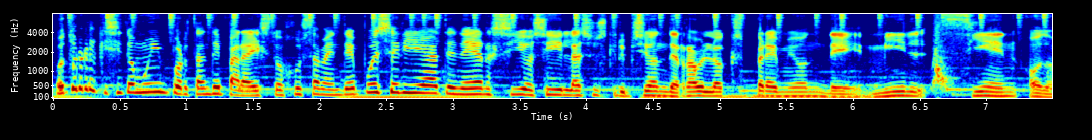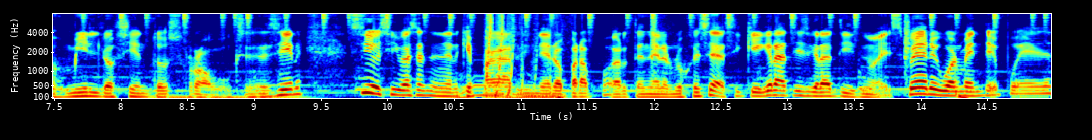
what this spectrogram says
Otro requisito muy importante para esto justamente pues sería tener sí o sí la suscripción de Roblox Premium de 1100 o 2200 Robux, es decir, sí o sí vas a tener que pagar dinero para poder tener el UGC, así que gratis, gratis no es, pero igualmente pues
